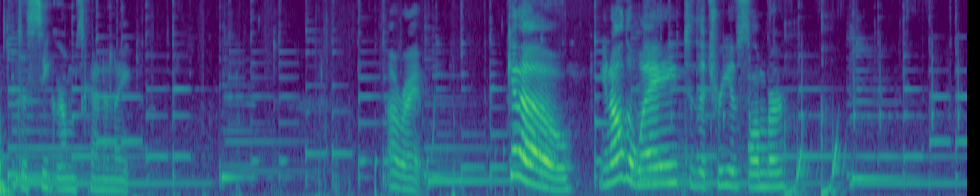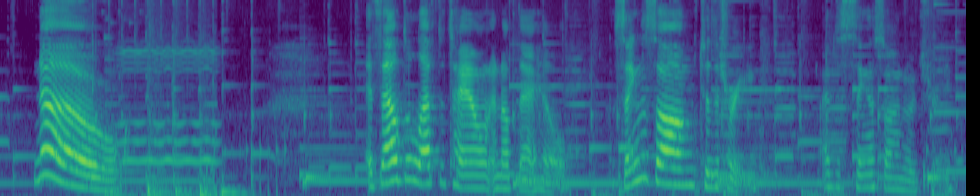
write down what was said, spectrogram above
It's a Seagram's kind of night. Alright. Kiddo! You know the way to the Tree of Slumber? No! It's out the left of town and up that hill. Sing the song to the tree. I have to sing a song to a tree.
